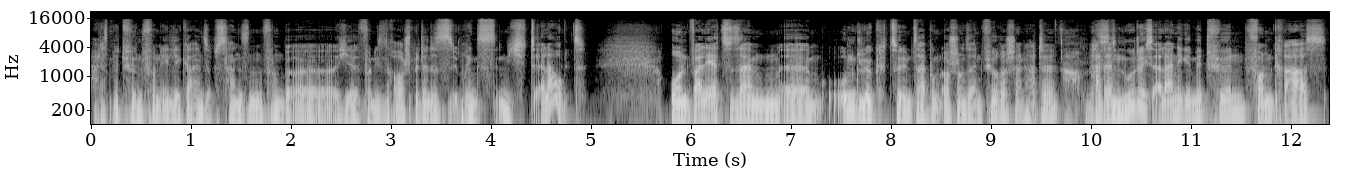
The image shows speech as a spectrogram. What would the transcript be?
Ja, das Mitführen von illegalen Substanzen, von äh, hier von diesen Rauschmitteln, das ist übrigens nicht erlaubt. Und weil er zu seinem ähm, Unglück zu dem Zeitpunkt auch schon seinen Führerschein hatte, Mist. hat er nur durchs alleinige Mitführen von Gras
